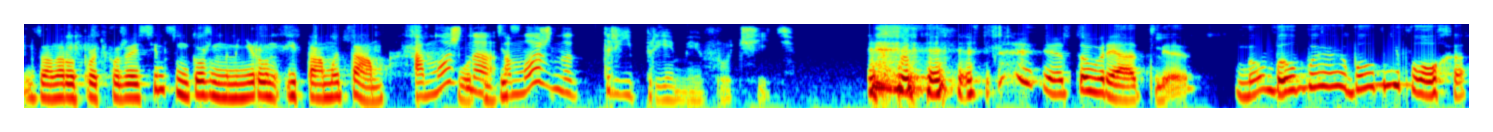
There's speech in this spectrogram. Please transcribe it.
за «Народ против О.Дж. Симпсон» тоже номинирован и там, и там. А можно, вот, а можно три премии вручить? Это вряд ли. Ну, был бы, было бы неплохо.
